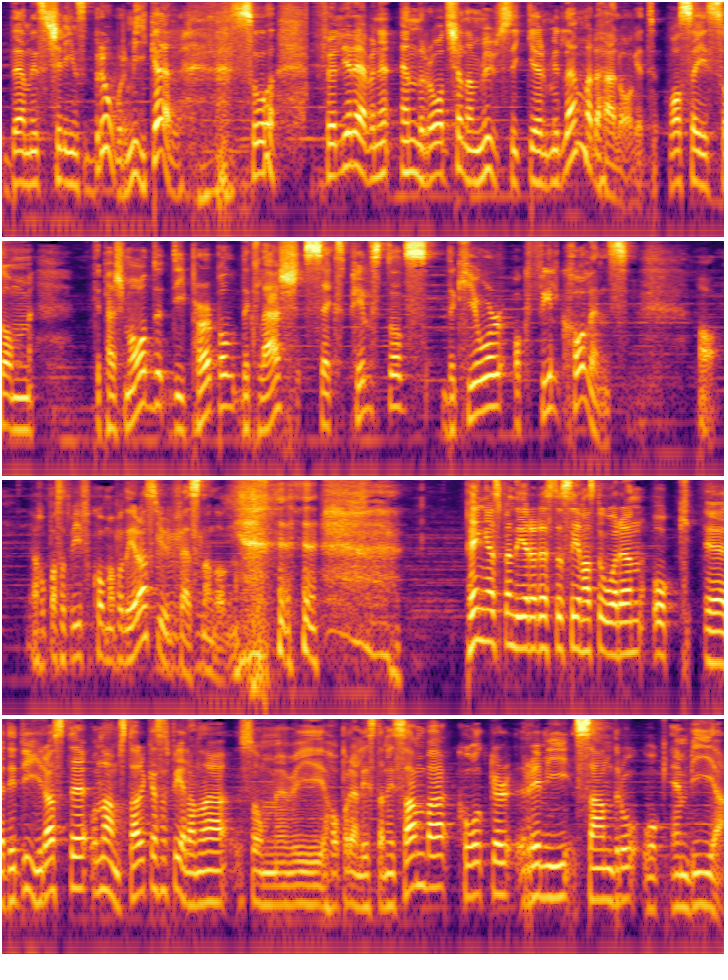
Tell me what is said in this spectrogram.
Dennis Kjellins bror Mikael så följer även en- rad kända musikermedlemmar det här laget. Vad sägs om Depeche Mode, Deep Purple, The Clash, Sex Pistols, The Cure och Phil Collins? Ja, jag hoppas att vi får komma på deras julfest någon gång. Pengar spenderades de senaste åren och eh, de dyraste och namnstarkaste spelarna som vi har på den listan är Samba, Colker, Remi, Sandro och Mbia.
